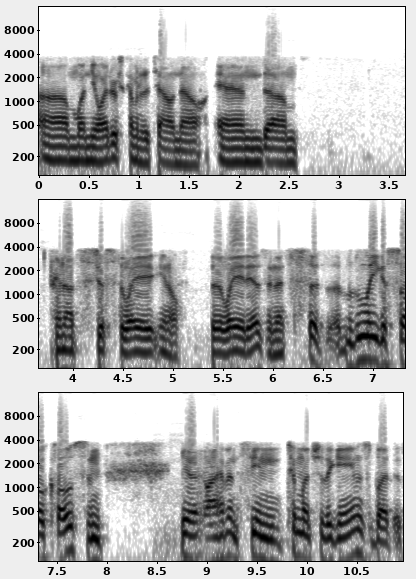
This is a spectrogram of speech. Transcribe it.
um, when the Oilers come into town now, and um, and that's just the way you know the way it is, and it's the league is so close and you know, I haven't seen too much of the games, but it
